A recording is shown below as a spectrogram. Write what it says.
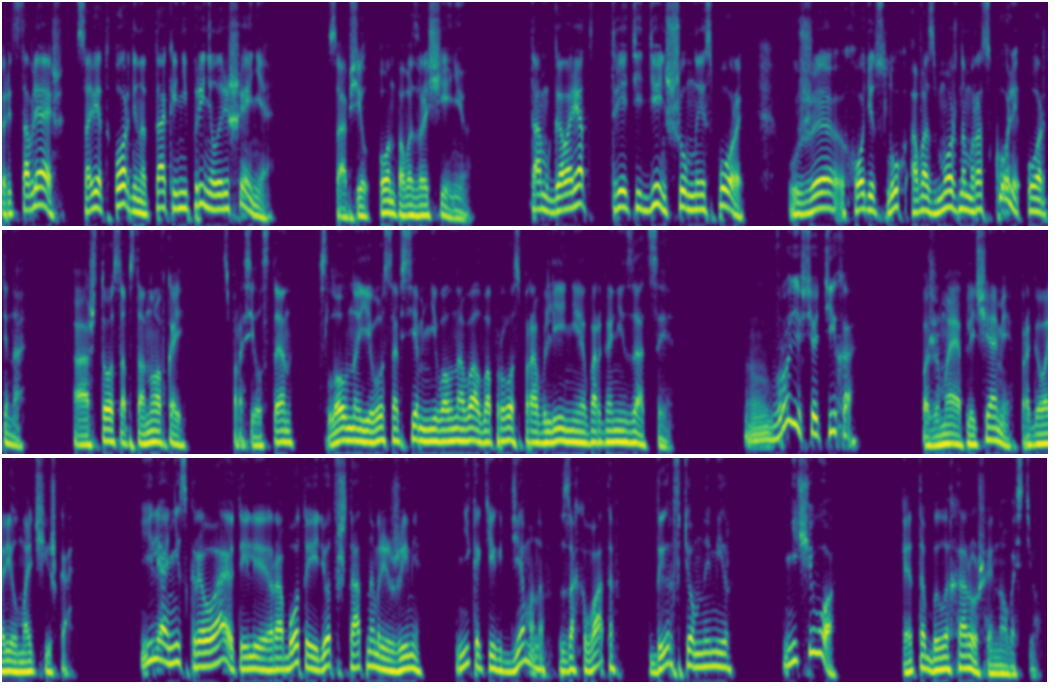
«Представляешь, Совет Ордена так и не принял решение», сообщил он по возвращению. «Там, говорят, третий день шумные споры. Уже ходит слух о возможном расколе Ордена». «А что с обстановкой?» спросил Стэн, словно его совсем не волновал вопрос правления в организации. «Вроде все тихо», — пожимая плечами, проговорил мальчишка. «Или они скрывают, или работа идет в штатном режиме. Никаких демонов, захватов, дыр в темный мир. Ничего». Это было хорошей новостью.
